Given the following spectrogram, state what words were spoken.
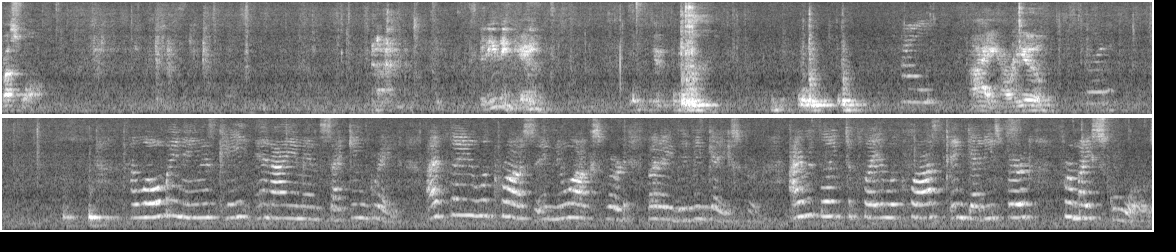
Ruswall. Good evening, Kate. Hi, Hi, how are you? Good. Hello, my name is Kate and I am in second grade. I play lacrosse in New Oxford, but I live in Gettysburg. I would like to play lacrosse in Gettysburg for my schools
